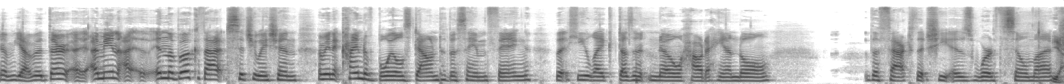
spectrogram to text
Um, yeah, but there, I- I mean, I- in the book, that situation, I mean, it kind of boils down to the same thing that he, like, doesn't know how to handle the fact that she is worth so much Yeah.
